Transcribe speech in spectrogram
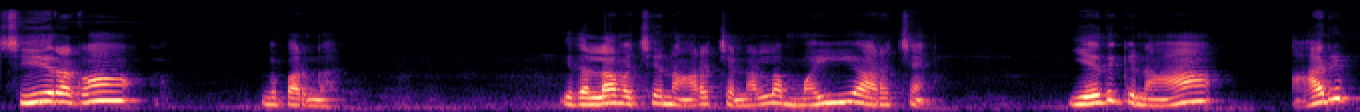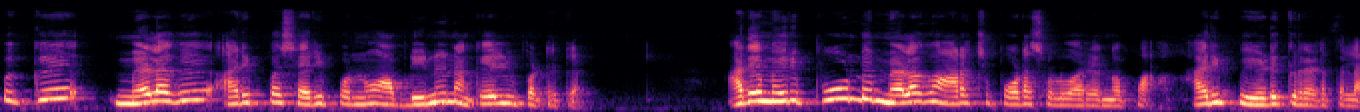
சீரகம் இங்கே பாருங்கள் இதெல்லாம் வச்சு நான் அரைச்சேன். நல்லா மைய அரைச்சேன். எதுக்குன்னா அரிப்புக்கு மிளகு அரிப்பை சரி பண்ணும் அப்படின்னு நான் கேள்விப்பட்டிருக்கேன். அதே மாதிரி பூண்டு மிளகும் அரைச்சி போட சொல்லுவார் எங்கள் அப்பா. அரிப்பு எடுக்கிற இடத்துல.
